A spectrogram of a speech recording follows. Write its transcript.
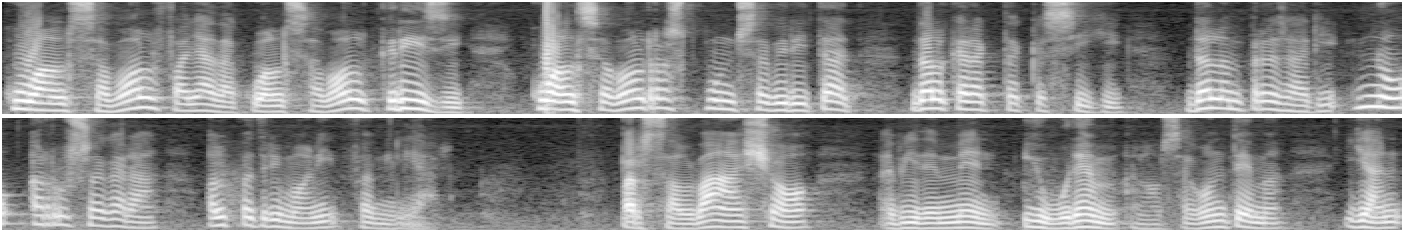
qualsevol fallada, qualsevol crisi, qualsevol responsabilitat del caràcter que sigui de l'empresari no arrossegarà el patrimoni familiar. Per salvar això, evidentment, i ho veurem en el segon tema, hi han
